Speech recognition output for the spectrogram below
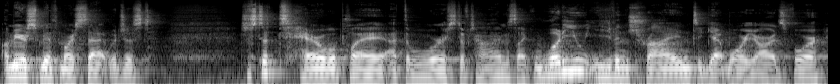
Ihmir Smith-Marsette would just just a terrible play at the worst of times. Like, what are you even trying to get more yards for?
